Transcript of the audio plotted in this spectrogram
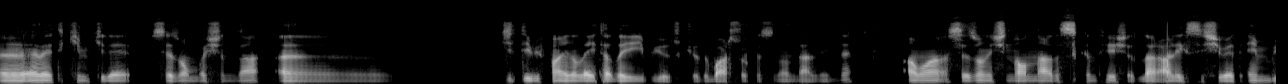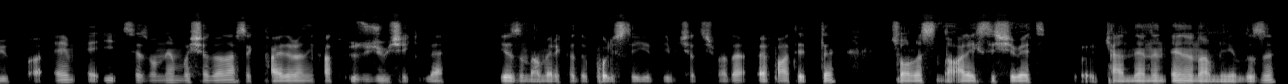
Ee, evet Kimki de sezon başında ee, ciddi bir Final Eight adayı gibi gözüküyordu Barsokas'ın önderliğinde. Ama sezon içinde onlar da sıkıntı yaşadılar. Alexis Şivet en büyük en e, sezonun en başına dönersek Tyler Anikat üzücü bir şekilde yazın Amerika'da poliste girdiği bir çatışmada vefat etti. Sonrasında Alexis Şivet kendilerinin en önemli yıldızı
